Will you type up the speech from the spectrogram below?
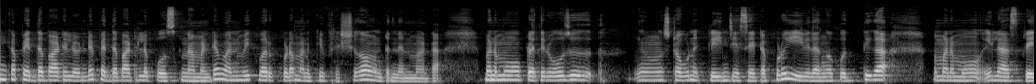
ఇంకా పెద్ద బాటిల్ ఉంటే పెద్ద బాటిల్లో పోసుకున్నామంటే వన్ వీక్ వరకు కూడా మనకి ఫ్రెష్గా ఉంటుందన్నమాట. మనము ప్రతిరోజు స్టవ్ని క్లీన్ చేసేటప్పుడు ఈ విధంగా కొద్దిగా మనము ఇలా స్ప్రే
